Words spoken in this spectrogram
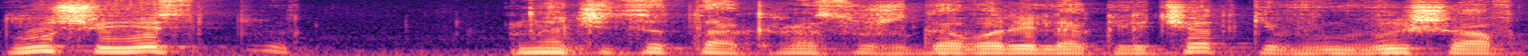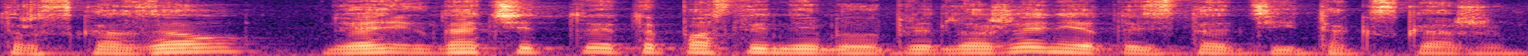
Лучше есть, значит, так, раз уж говорили о клетчатке, выше автор сказал, значит, это последнее было предложение этой статьи, так скажем.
